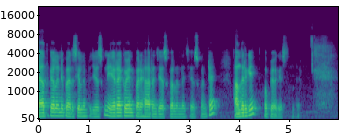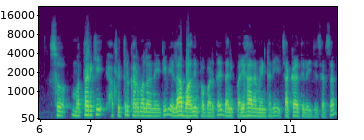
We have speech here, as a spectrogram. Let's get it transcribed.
జాతకాలని పరిశీలింప చేసుకుని ఏ రకమైన పరిహారం చేసుకోవాలన్నా చేసుకుంటే అందరికీ ఉపయోగిస్తుంది. సో మొత్తానికి ఆ పితృకర్మలు అనేటివి ఎలా బాధింపబడతాయి దానికి పరిహారం ఏంటని చక్కగా తెలియజేశారు సార్.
